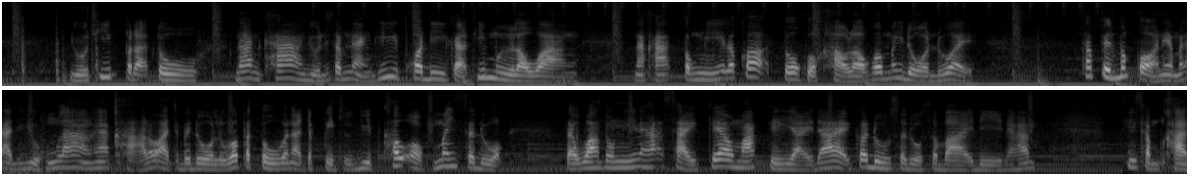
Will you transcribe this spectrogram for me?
ำอยู่ที่ประตูด้านข้างอยู่ในตำแหน่งที่พอดีกับที่มือเราวางนะคะตรงนี้แล้วก็ตัวหัวเข่าเราก็ไม่โดนด้วย ถ้าเป็นเมื่อก่อนเนี่ยมันอาจจะอยู่ข้างล่างฮะขาเราอาจจะไปโดนหรือว่าประตูมันอาจจะปิดหรือหยิบเข้าออกไม่สะดวก แต่วางตรงนี้นะฮะใส่แก้วมักใหญ่ๆได้ ก็ดูสะดวกสบายดีนะครับ ที่สำคัญ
